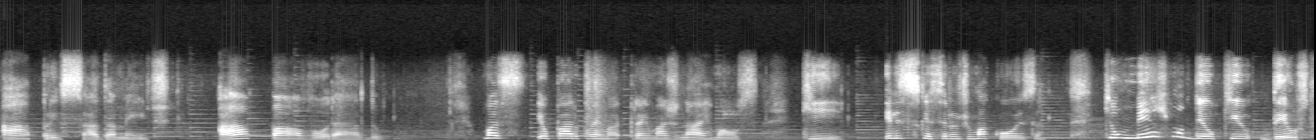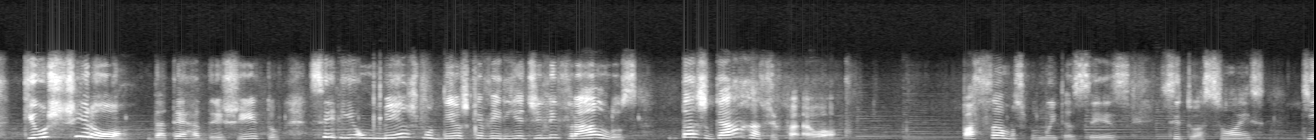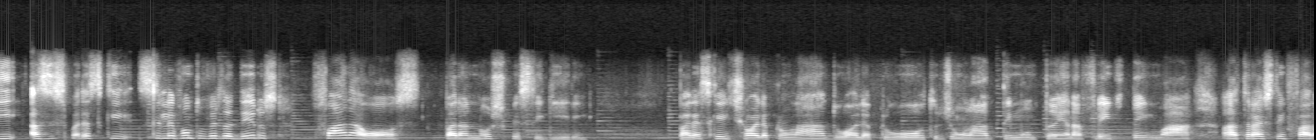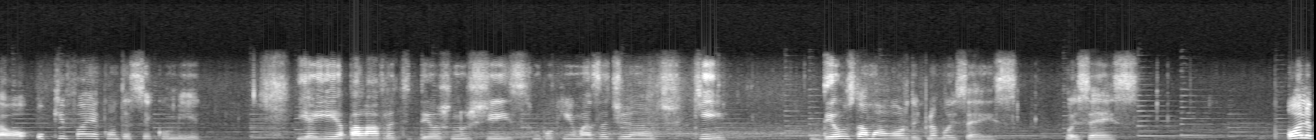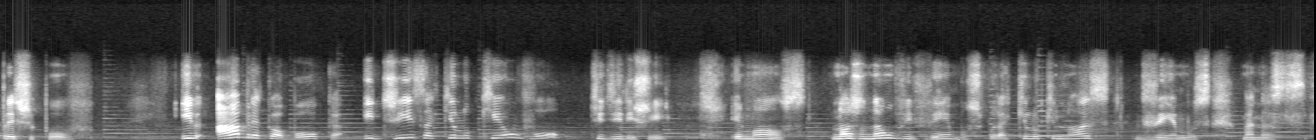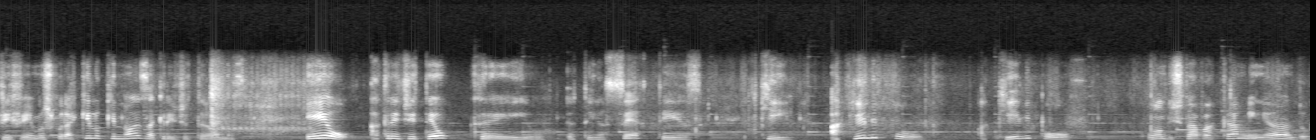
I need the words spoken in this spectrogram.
apressadamente, apavorado. Mas eu paro para imaginar, irmãos, que eles esqueceram de uma coisa: que o mesmo Deus que, Deus que os tirou da terra do Egito seria o mesmo Deus que haveria de livrá-los das garras de Faraó. Passamos por muitas vezes situações que às vezes parece que se levantam verdadeiros faraós para nos perseguirem. Parece que a gente olha para um lado, olha para o outro, de um lado tem montanha, na frente tem mar, atrás tem faraó. O que vai acontecer comigo? E aí a palavra de Deus nos diz um pouquinho mais adiante que Deus dá uma ordem para Moisés. Moisés, Olha para este povo e abre a tua boca e diz aquilo que eu vou te dirigir. Irmãos, nós não vivemos por aquilo que nós vemos, mas nós vivemos por aquilo que nós acreditamos. Eu acredito, eu creio, eu tenho a certeza que aquele povo, aquele povo, quando estava caminhando,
